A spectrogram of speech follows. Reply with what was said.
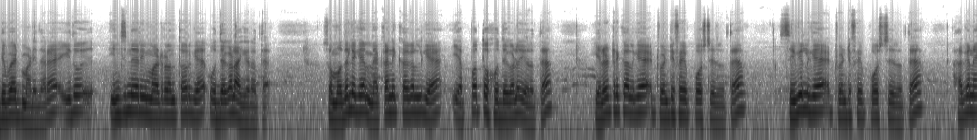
ಡಿವೈಡ್ ಮಾಡಿದ್ದಾರೆ. ಇದು ಇಂಜಿನಿಯರಿಂಗ್ ಮಾಡಿರೋಂಥವ್ರಿಗೆ ಹುದ್ದೆಗಳಾಗಿರುತ್ತೆ. ಸೊ ಮೊದಲಿಗೆ ಮೆಕ್ಯಾನಿಕಲ್ಗೆ ಎಪ್ಪತ್ತು ಹುದ್ದೆಗಳು ಇರುತ್ತೆ. ಎಲೆಕ್ಟ್ರಿಕಲ್ಗೆ ಟ್ವೆಂಟಿ ಫೈವ್ ಪೋಸ್ಟ್ ಇರುತ್ತೆ. ಸಿವಿಲ್ಗೆ ಟ್ವೆಂಟಿ ಫೈವ್ ಪೋಸ್ಟ್ ಇರುತ್ತೆ. ಹಾಗೆಯೇ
